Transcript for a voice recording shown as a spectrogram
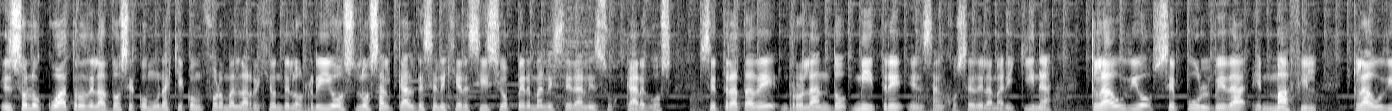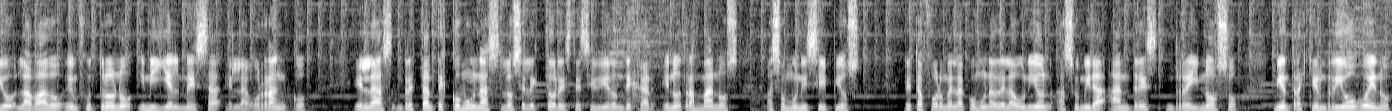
En solo cuatro de las doce comunas que conforman la región de los ríos, los alcaldes en ejercicio permanecerán en sus cargos. Se trata de Rolando Mitre en San José de la Mariquina, Claudio Sepúlveda en Máfil, Claudio Lavado en Futrono y Miguel Mesa en Lago Ranco. En las restantes comunas, los electores decidieron dejar en otras manos a sus municipios. De esta forma, en la comuna de la Unión asumirá Andrés Reynoso, mientras que en Río Bueno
